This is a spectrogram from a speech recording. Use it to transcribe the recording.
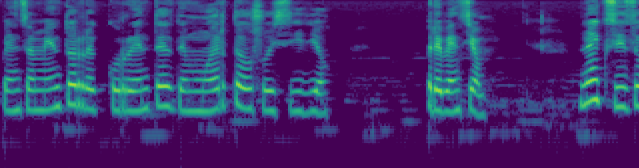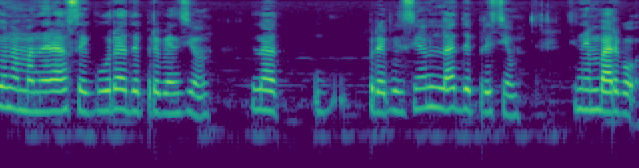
pensamientos recurrentes de muerte o suicidio. Prevención. No existe una manera segura de prevención. La prevención la depresión. Sin embargo,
